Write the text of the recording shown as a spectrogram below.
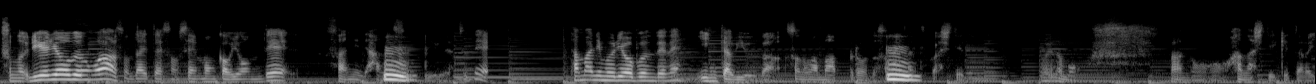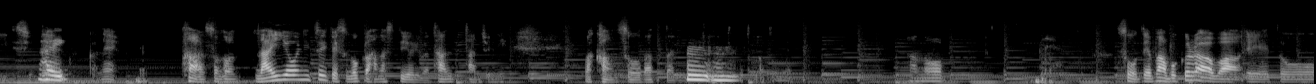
あその有料分は、その大体その専門家を呼んで、3人で話すっていうやつで、たまに無料分でね、インタビューがそのままアップロードされたりとかしてるんで、そういうのも、あの、話していけたらいいですよね。はいなんかね。まあ、その内容についてすごく話すというよりは単単純に、まあ、感想だったりってことだと思う。あの、そうで、まあ僕らは、えっ、と、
